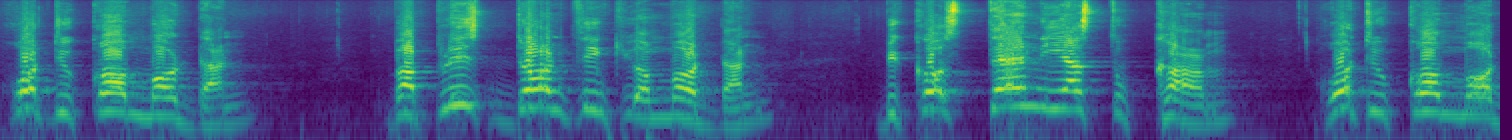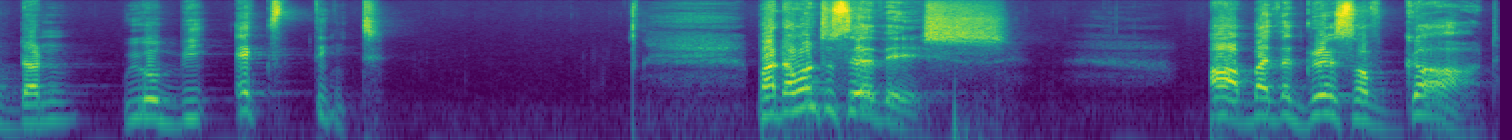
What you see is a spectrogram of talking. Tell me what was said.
what you call modern, but please don't think you are modern because 10 years to come, what you call modern will be extinct. But I want to say this uh, by the grace of God,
